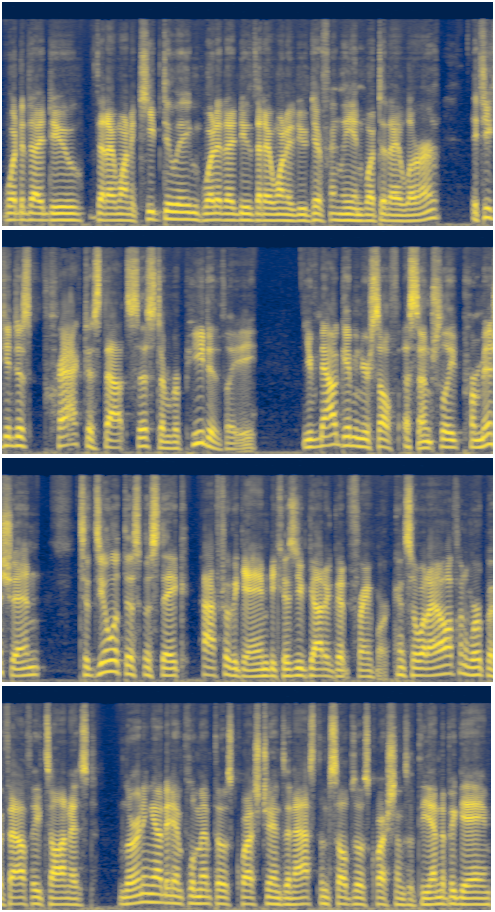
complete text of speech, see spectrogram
what did I do that I want to keep doing? What did I do that I want to do differently? And what did I learn? If you can just practice that system repeatedly, you've now given yourself essentially permission to deal with this mistake after the game because you've got a good framework. And so, what I often work with athletes on is learning how to implement those questions and ask themselves those questions at the end of a game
